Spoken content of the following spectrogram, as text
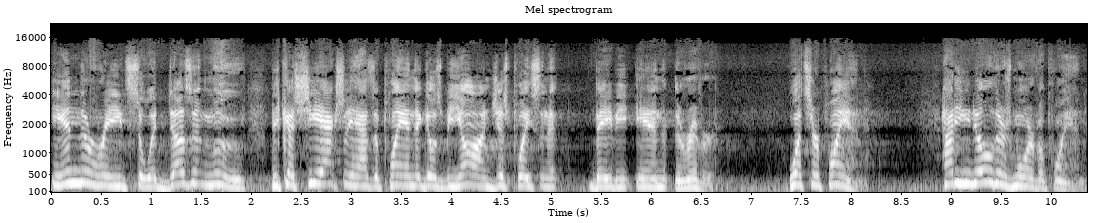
in the reed so it doesn't move because she actually has a plan that goes beyond just placing a baby in the river. What's her plan? How do you know there's more of a plan?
